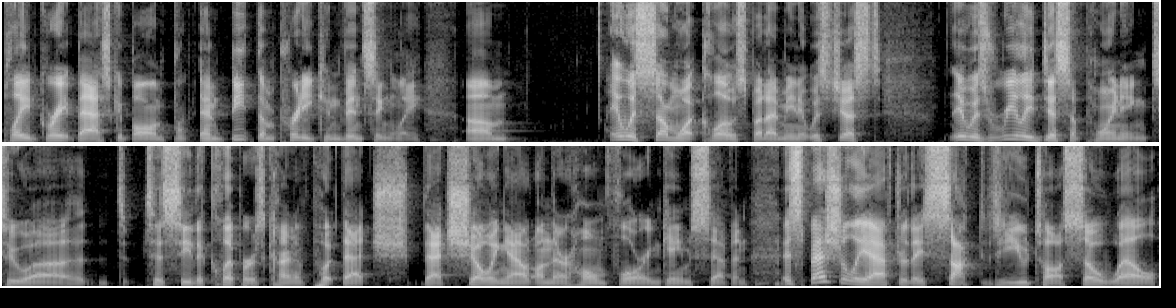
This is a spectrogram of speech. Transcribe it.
played great basketball and, and beat them pretty convincingly. Um, it was somewhat close, but I mean, it was just it was really disappointing to uh, to, see the Clippers kind of put that sh- that showing out on their home floor in Game Seven, especially after they socked it to Utah so well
